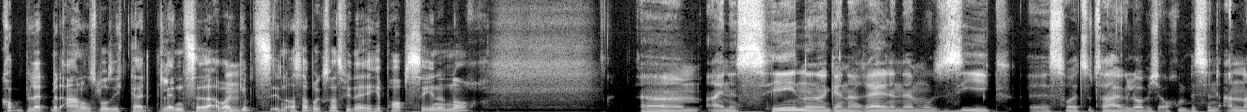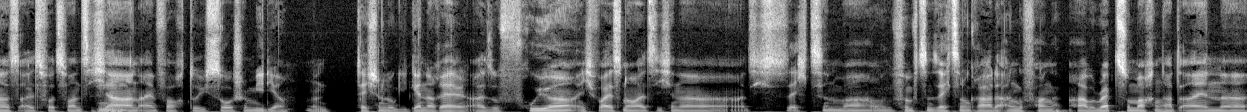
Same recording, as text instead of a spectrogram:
komplett mit Ahnungslosigkeit glänze, aber hm. gibt es in Osnabrück sowas wie eine Hip-Hop-Szene noch? Ähm, eine Szene generell in der Musik ist heutzutage, glaube ich, auch ein bisschen anders als vor 20 mhm. Jahren, einfach durch Social Media und Technologie generell. Also früher, ich weiß noch, als ich in der, als ich 16 war, 15, 16 und gerade angefangen habe, Rap zu machen, hat ein äh,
